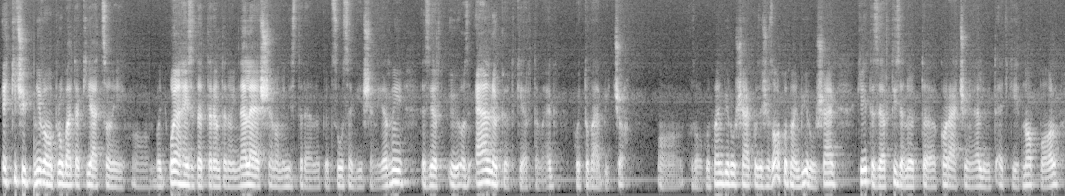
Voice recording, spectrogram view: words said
Egy kicsit nyilván próbálták kijátszani, vagy olyan helyzetet teremteni, hogy ne lehessen a miniszterelnököt szószegésen érni, ezért ő az elnököt kérte meg, hogy továbbítsa az Alkotmánybírósághoz, és az Alkotmánybíróság 2015 karácsony előtt egy-két nappal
